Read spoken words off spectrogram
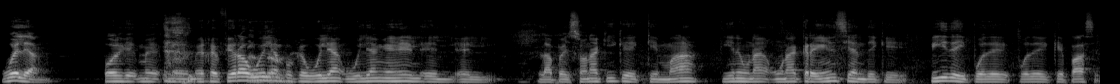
William, porque me, refiero a William porque William, William es el, la persona aquí que, más tiene una, creencia en de que pide y puede, puede que pase.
